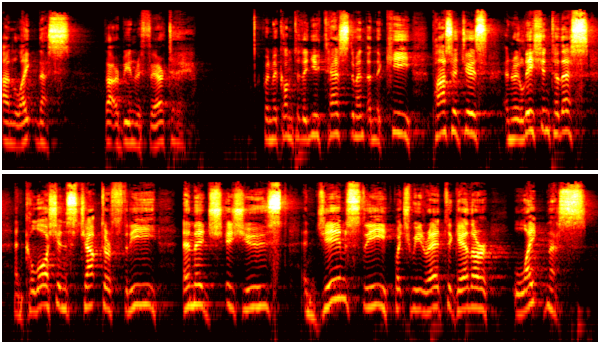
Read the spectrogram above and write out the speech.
and likeness that are being referred to. When we come to the New Testament and the key passages in relation to this, in Colossians chapter 3, image is used. In James 3, which we read together, likeness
